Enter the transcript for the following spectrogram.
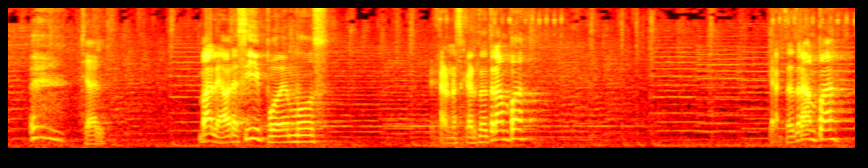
Chal. Vale, ahora sí podemos dejar nuestra carta de trampa. Carta de trampa.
